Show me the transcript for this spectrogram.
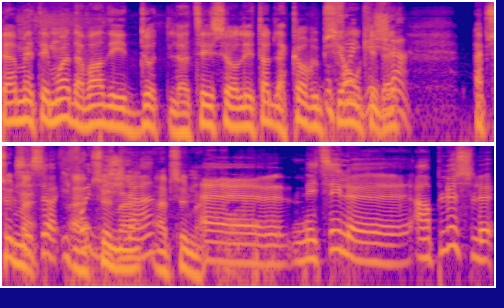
permettez-moi d'avoir des doutes là, tu sais sur l'état de la corruption au Québec. Absolument. C'est ça. Il faut être vigilant. Absolument. Euh, mais tu sais, le, en plus, le,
